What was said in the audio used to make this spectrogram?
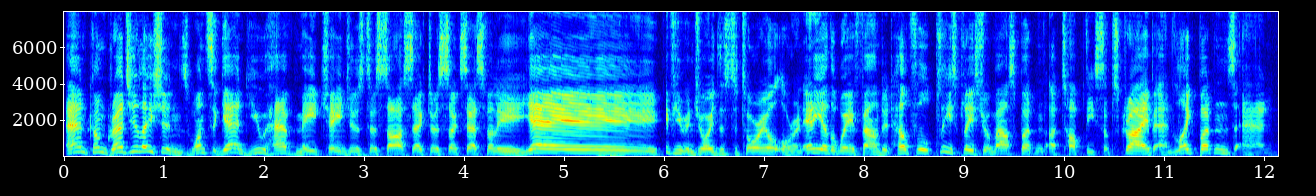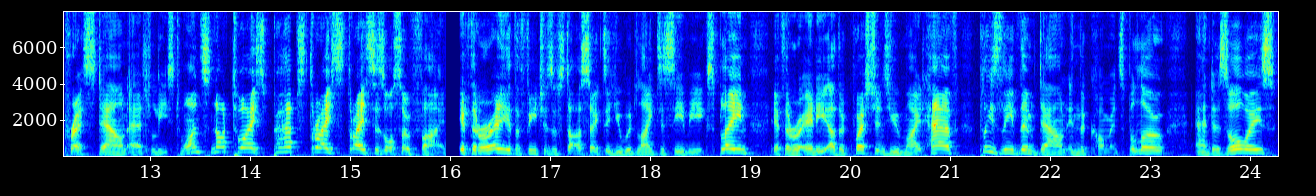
And congratulations! Once again, you have made changes to Starsector successfully. Yay! If you enjoyed this tutorial or in any other way found it helpful, please place your mouse button atop the subscribe and like buttons and press down at least once, not twice, perhaps thrice. Thrice is also fine. If there are any other features of Starsector you would like to see me explain, if there are any other questions you might have, please leave them down in the comments below. And as always,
